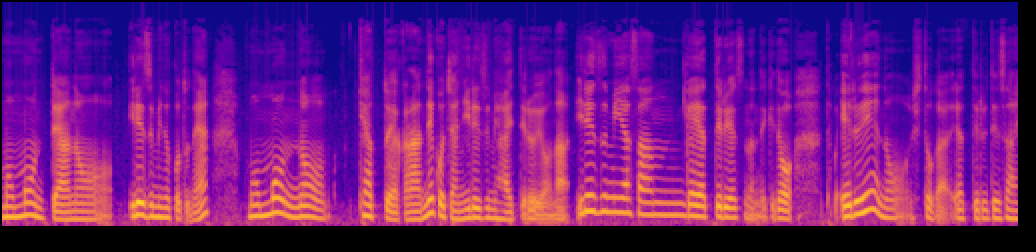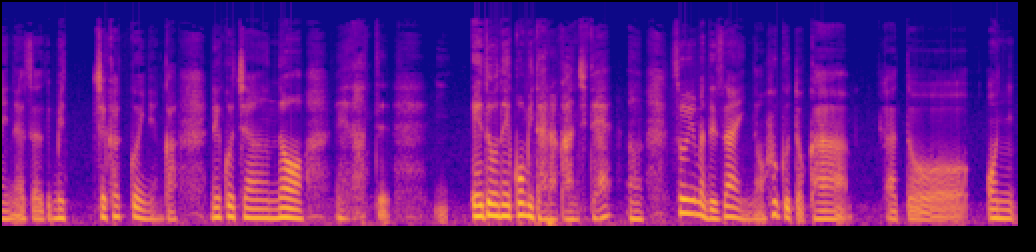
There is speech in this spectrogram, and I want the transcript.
モンモンってあの、入れ墨のことね。モンモンのキャットやから猫ちゃんに入れ墨入ってるような、入れ墨屋さんがやってるやつなんだけど、多分 LA の人がやってるデザインのやつだけど、めっちゃかっこいいねんか。猫ちゃんの、え、なんて、江戸猫みたいな感じで、うん、そういうまデザインの服とか、あと、お人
